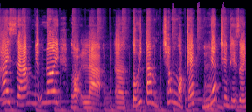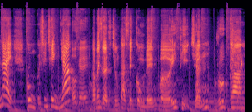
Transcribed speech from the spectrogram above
khai sáng những nơi gọi là ờ, tối tăm trong ngoặc kép nhất trên thế giới này cùng với chương trình nhé. Ok Và bây giờ thì chúng ta sẽ cùng đến với thị trấn Rukan.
